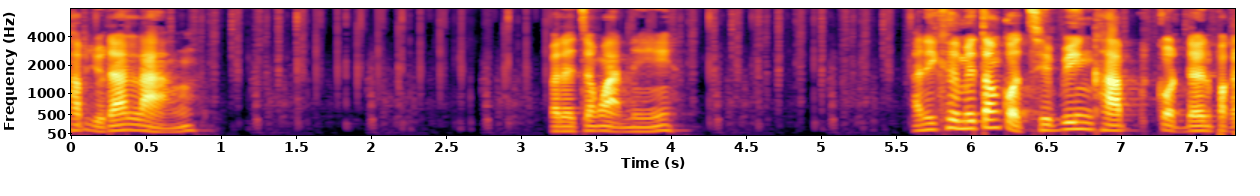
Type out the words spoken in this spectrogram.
ครับอยู่ด้านหลัง ไปเลยจังหวะนี้ อันนี้คือไม่ต้องกดชิปวิ่งครับ กดเดินปก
